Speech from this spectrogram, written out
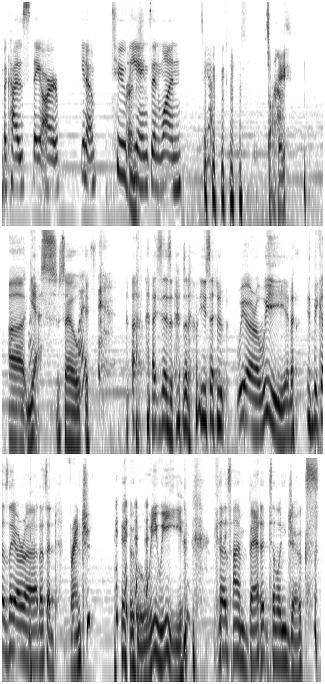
because they are, you know, two Friends. beings in one. So yeah, sorry uh yes so what? if I says, you said we are a we, know, because they are. Uh, and I said French wee wee because I'm bad at telling jokes.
